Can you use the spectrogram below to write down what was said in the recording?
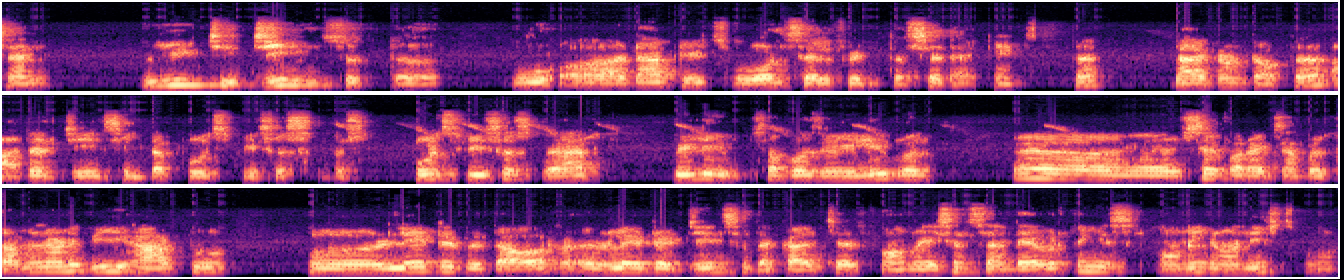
son each gene should uh, adapt its own self-interested against the background of the other genes in the pool species. The pool species where we live suppose we live in uh, say for example Tamil Nadu we have to uh, related with our related genes the cultures formations and everything is forming on its own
